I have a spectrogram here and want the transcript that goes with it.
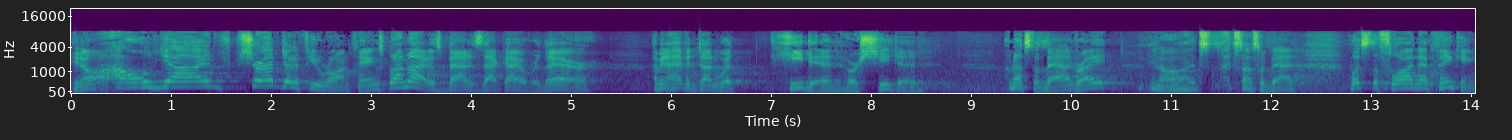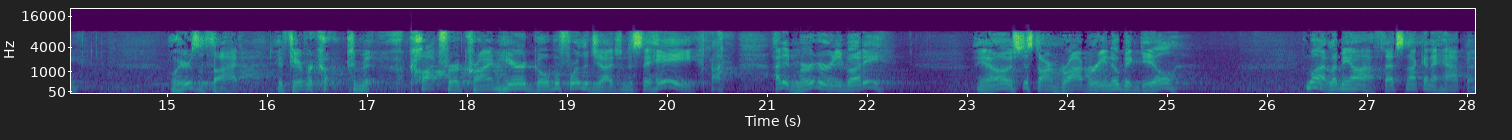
You know, oh, yeah, I've, sure, I've done a few wrong things, but I'm not as bad as that guy over there. I mean, I haven't done what he did or she did. I'm not so bad, right? You know, it's, it's not so bad. What's the flaw in that thinking? Well, here's the thought. If you're ever ca- commit, caught for a crime here, go before the judge and just say, hey, I didn't murder anybody. You know, it's just armed robbery, no big deal. Come on, let me off. That's not going to happen.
